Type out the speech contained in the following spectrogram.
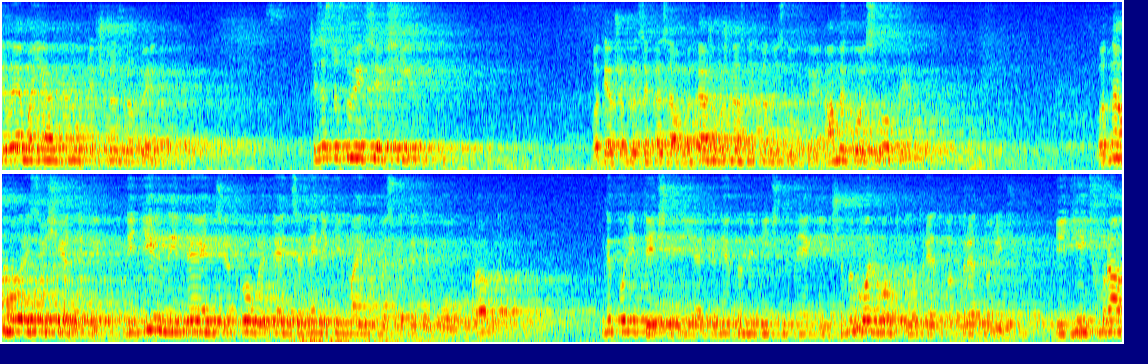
ділема, як бути, що зробити. Це застосується всіх. От я вже про це казав. Ми кажемо, що нас ніхто не слухає, а ми когось слухаємо. От нам говорять священники, недільний день, святковий день це день, який маємо посвятити Богу, правда? Не політичний ніякий, не економічний, не як інший. Ми говоримо конкретну, конкретну річ. Ідіть в храм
